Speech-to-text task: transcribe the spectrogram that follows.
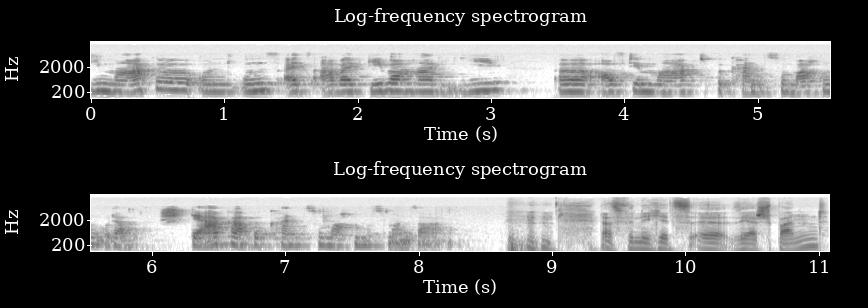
die Marke und uns als Arbeitgeber HDI äh, auf dem Markt bekannt zu machen oder stärker bekannt zu machen, muss man sagen. Das finde ich jetzt äh, sehr spannend,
